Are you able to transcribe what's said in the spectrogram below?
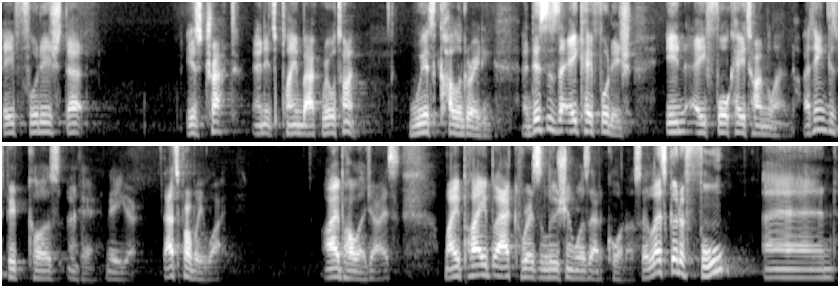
a footage that is tracked and it's playing back real time with color grading. And this is the 8K footage in a 4K timeline. I think it's because, okay, there you go. That's probably why. I apologize. My playback resolution was at a quarter. So let's go to full and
